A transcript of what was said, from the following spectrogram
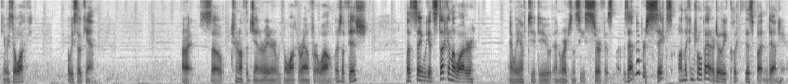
Can we still walk? Oh, we still can. Alright, so turn off the generator. We can walk around for a while. There's a fish. Let's say we get stuck in the water and we have to do an emergency surface. Is that number six on the control pad or do we click this button down here?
